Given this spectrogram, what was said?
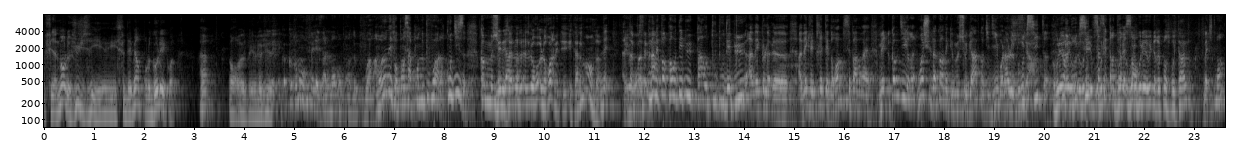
finalement, le juge, il, il se démerde pour le gauler, quoi. Hein. Bon, euh, le, le Comment on fait les Allemands pour prendre le pouvoir? À un moment donné, il faut penser à prendre le pouvoir. Alors qu'on dise, comme Monsieur Mais l'Europe est, est allemande. Mais, euh, non, mais pas, pas au début, pas au tout tout début avec, le, le- avec les traités de Rome, c'est pas vrai. Mais comme dire, moi je suis d'accord avec Monsieur Gave quand il dit voilà le Bruxit, Vous voulez, le vous Bruxit, voulez- ça vous c'est voulez- intéressant. Vous voulez une réponse brutale? Bah dites-moi.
